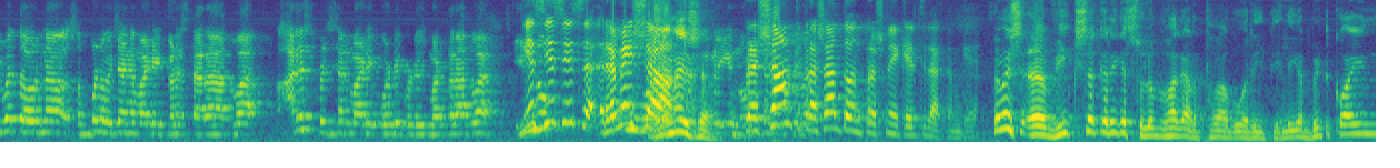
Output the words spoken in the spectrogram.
ಇವತ್ತು ಅವ್ರನ್ನ ಸಂಪೂರ್ಣ ವಿಚಾರಣೆ ಮಾಡಿ ಕಳಿಸ್ತಾರಾ ಅಥವಾ ಅರೆಸ್ಟ್ ಪ್ರೊಸೀಜರ್ ಮಾಡಿ ಕೋರ್ಟಿಗೆ ಪ್ರೊಡ್ಯೂಸ್ ಮಾಡ್ತಾರಾ ಅಥವಾ S S S Ramesh Ramesh. Prashanth Prashanth ಒಂದು ಪ್ರಶ್ನೆ ಕೇಳ್ತಿದ್ದಾರೆ ನಮಗೆ. ರಮೇಶ್ ವೀಕ್ಷಕರಿಗೆ ಸುಲಭವಾಗಿ ಅರ್ಥವಾಗುವ ರೀತಿಯಲ್ಲಿ ಈಗ ಬಿಟ್ ಕಾಯಿನ್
